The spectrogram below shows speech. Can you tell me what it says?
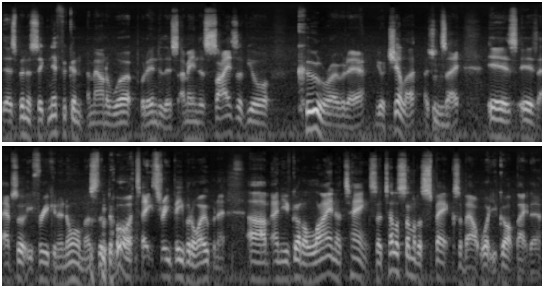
there's been a significant amount of work put into this. I mean, the size of your cooler over there, your chiller, I should say, is is absolutely freaking enormous. The door takes three people to open it, um, and you've got a line of tanks. So tell us some of the specs about what you've got back there.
